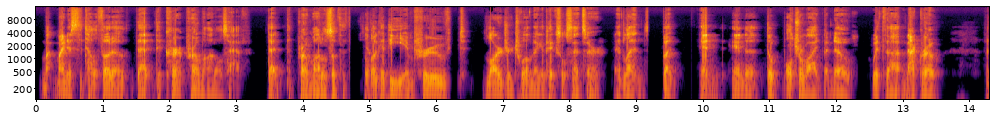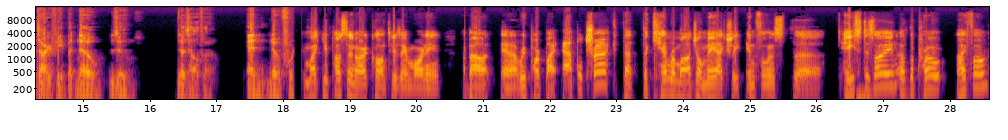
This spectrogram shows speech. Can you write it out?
minus the telephoto that the current Pro models have. That the Pro models of the yep. look at the improved larger 12 megapixel sensor and lens, but and and uh, the ultra wide, but no with uh, macro photography, but no zoom, no telephoto and no for Mike, you posted an article on Tuesday morning about a report by AppleTrack that the camera module may actually influence the case design of the Pro iPhone.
